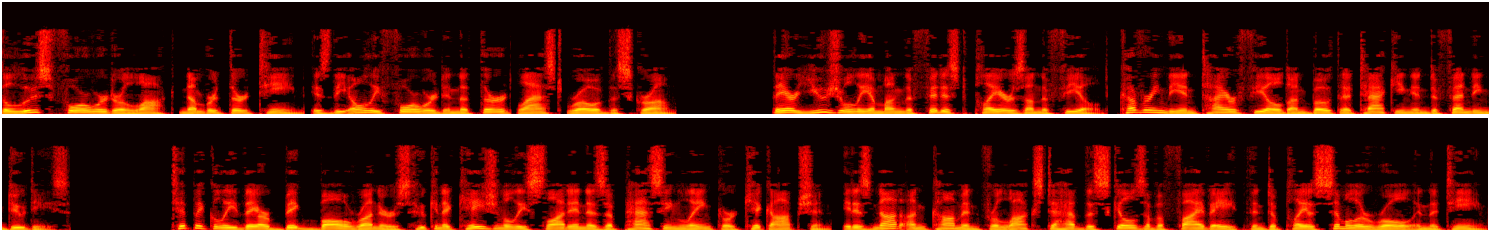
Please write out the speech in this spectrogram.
The loose forward or lock numbered 13 is the only forward in the third last row of the scrum. They are usually among the fittest players on the field, covering the entire field on both attacking and defending duties. Typically they are big ball runners who can occasionally slot in as a passing link or kick option. It is not uncommon for locks to have the skills of a 5/8 and to play a similar role in the team.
